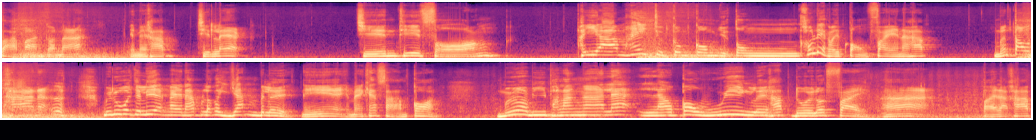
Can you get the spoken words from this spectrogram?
สามอันก่อนนะ เห็นไหมครับ ชิ้นแรก ชิ้นที่สองพยายามให้จุดกลมๆอยู่ตรงเขาเรียกอะไรป่องไฟนะครับ เหมือนเตาถ่านอะเออไม่รู้ว่าจะเรียกไงนะครับ แล้วก็ยันไปเลยนี่เห็นไหมแค่สามก้อน เมื่อมีพลังงานและเราก็วิ่งเลยครับ โดยรถไฟอ่าไปแล้วครับ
